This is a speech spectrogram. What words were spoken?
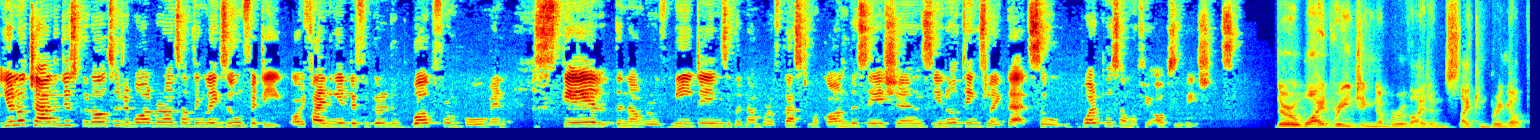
you know, challenges could also revolve around something like Zoom fatigue or finding it difficult to work from home and scale the number of meetings or the number of customer conversations, you know, things like that. So, what were some of your observations? There are a wide ranging number of items I can bring up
